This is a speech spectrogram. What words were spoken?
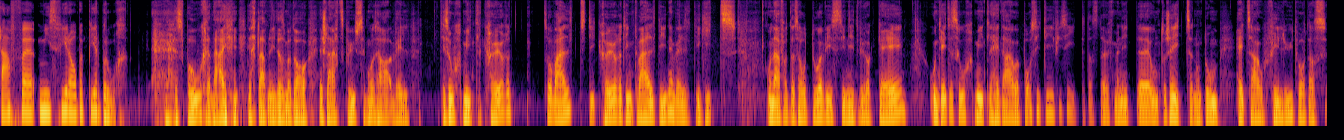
Arbeiten mein Feierabendbier brauche? Es brauchen, nein, ich glaube nicht, dass man da ein schlechtes Gewissen muss haben, weil die Suchtmittel gehören zur Welt, die gehören in die Welt hinein, weil die gibt es und einfach so tun, wie es sie nicht würde geben. Und jedes Suchtmittel hat auch eine positive Seite. Das darf man nicht äh, unterschätzen. Und darum hat es auch viele Leute, die das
